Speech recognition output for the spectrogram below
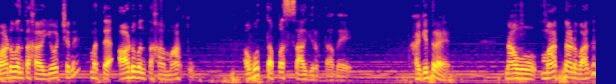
ಮಾಡುವಂತಹ ಯೋಚನೆ ಮತ್ತು ಆಡುವಂತಹ ಮಾತು ಅವು ತಪಸ್ಸಾಗಿರ್ತವೆ. ಹಾಗಿದ್ರೆ ನಾವು ಮಾತನಾಡುವಾಗ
